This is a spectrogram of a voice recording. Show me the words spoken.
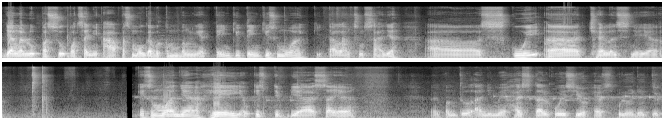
jangan lupa support Shiny Alpha. Semoga berkembangnya. Thank you thank you semua. Kita langsung saja uh, skui uh, challenge-nya ya. Oke semuanya, hey, oke seperti biasa ya. Welcome to anime style quiz. You have 10 detik.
